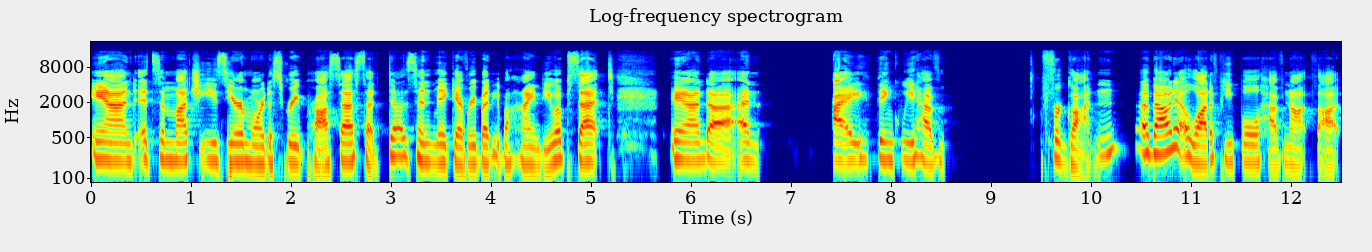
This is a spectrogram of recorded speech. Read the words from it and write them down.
and it's a much easier more discreet process that doesn't make everybody behind you upset and uh, and i think we have forgotten about it. A lot of people have not thought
